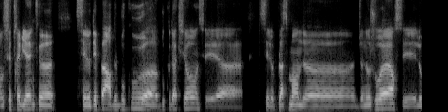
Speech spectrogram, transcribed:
on sait très bien que c'est le départ de beaucoup, euh, beaucoup d'actions, c'est le placement de, de nos joueurs, c'est le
